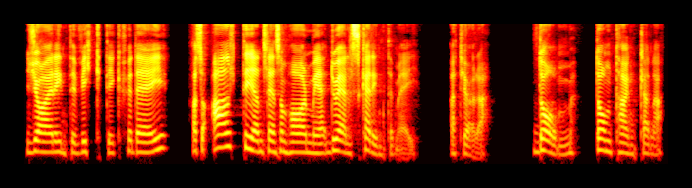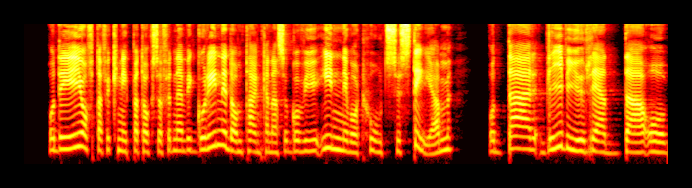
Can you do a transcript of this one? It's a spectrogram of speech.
Jag är inte viktig för dig. Alltså allt egentligen som har med du älskar inte mig att göra. De, de tankarna. Och det är ju ofta förknippat också, för när vi går in i de tankarna så går vi ju in i vårt hotsystem. Och där blir vi ju rädda och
